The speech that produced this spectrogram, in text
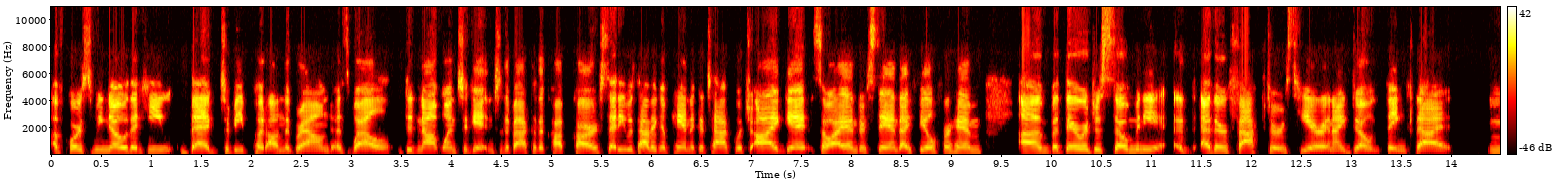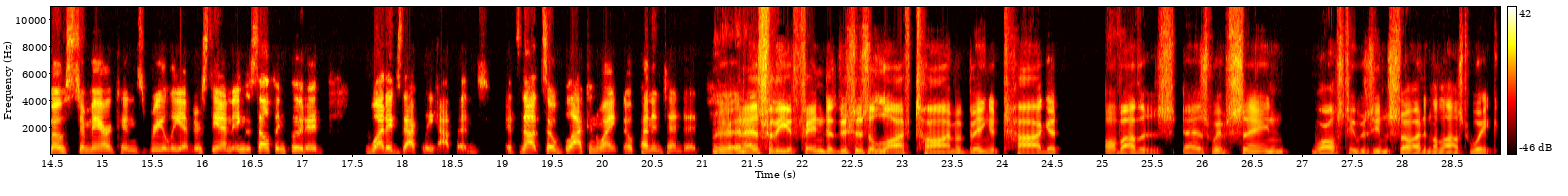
Of course, we know that he begged to be put on the ground as well, did not want to get into the back of the cop car, said he was having a panic attack, which I get. So I understand. I feel for him. Um, but there were just so many other factors here. And I don't think that most Americans really understand, self included, what exactly happened. It's not so black and white, no pun intended. Yeah, and as for the offender, this is a lifetime of being a target of others, as we've seen whilst he was inside in the last week.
